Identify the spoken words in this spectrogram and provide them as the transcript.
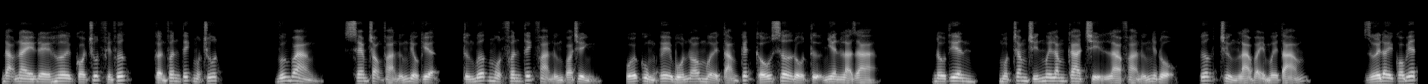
Đạo này đề hơi có chút phiền phức, cần phân tích một chút. Vững vàng, xem trọng phản ứng điều kiện, từng bước một phân tích phản ứng quá trình, cuối cùng p 4 o 18 kết cấu sơ đồ tự nhiên là ra. Đầu tiên 195 k chỉ là phản ứng nhiệt độ, ước chừng là 78. dưới đây có biết,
